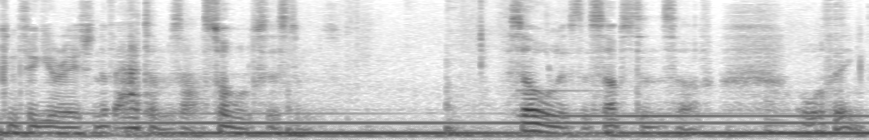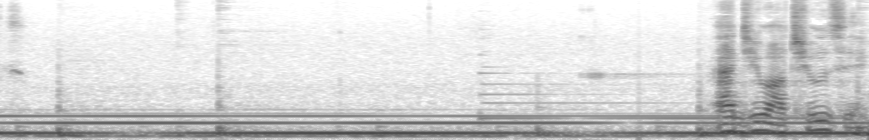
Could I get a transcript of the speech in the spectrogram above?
The configuration of atoms are soul systems. soul is the substance of all things. And you are choosing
